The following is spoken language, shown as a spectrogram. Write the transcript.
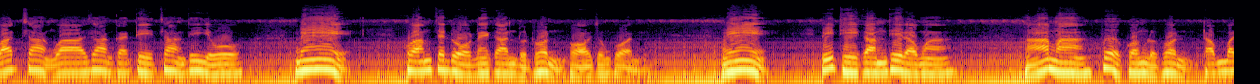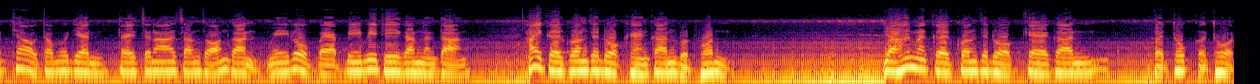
วัดสร้างวาสร้างกติสร้างที่อยู่ มีความสะดวกในการหลุดพ้นพอสมควร มีวิธีกรรมที่เรามาหามาเพื่อความหลุดพ้นทำวัดเช่าทำวัดเย็นเทศนาสั่งสอนกัน มีรูปแบบมีวิธีกรรมต่างๆ ให้เกิดความสะดวกแข่งการหลุดพ้น อย่าให้มันเกิดความสะดวกแก่การเกิดทุกข์เกิดโทษ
